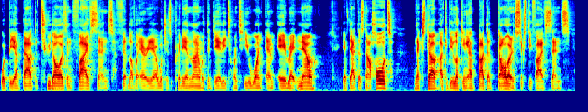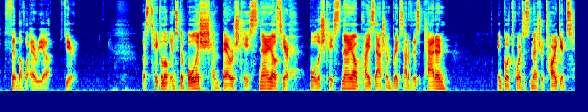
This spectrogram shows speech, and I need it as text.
would be about the $2.05 fib level area, which is pretty in line with the daily 21 MA right now. If that does not hold, next up, I could be looking at about the $1.65 fib level area here. Let's take a look into the bullish and bearish case scenarios here. Bullish case scenario, price action breaks out of this pattern and go towards its measured target,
